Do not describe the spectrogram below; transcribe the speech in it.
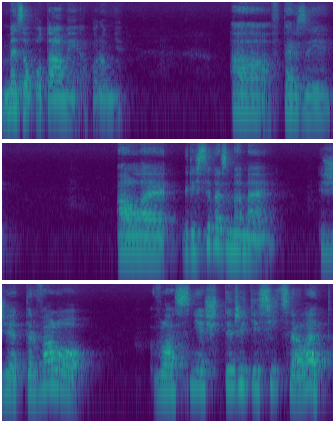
Mezopotámii a podobně. A v Perzii. Ale když si vezmeme, že trvalo vlastně 4 tisíce let,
